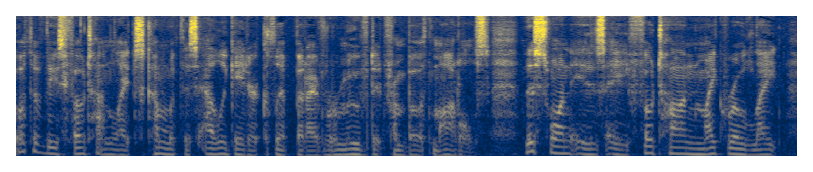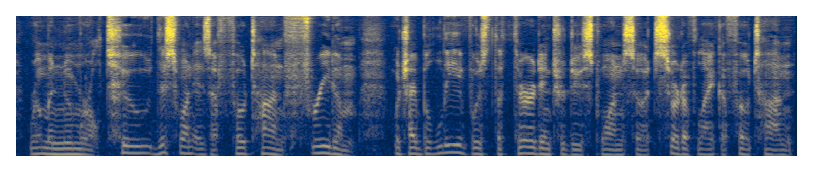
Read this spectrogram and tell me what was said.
Both of these photon lights come with this alligator clip, but I've removed it from both models. This one is a photon micro light Roman numeral 2. This one is a photon freedom, which I believe was the third introduced one, so it's sort of like a photon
